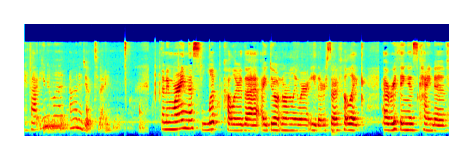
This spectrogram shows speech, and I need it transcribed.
I thought, you know what, I'm gonna do it today. Then I'm wearing this lip color that I don't normally wear either, so I feel like everything is kind of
